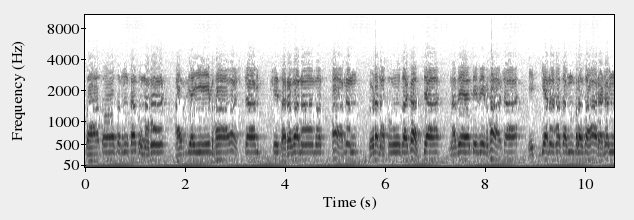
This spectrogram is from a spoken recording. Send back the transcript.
स्वातोऽसङ्कसुनः अव्ययीभावश्च क्षि सर्वनामस्थानम् सुडनपूसकस्य न वेति विभाषा इज्ञनः सम्प्रसारणम्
